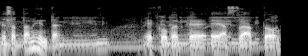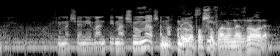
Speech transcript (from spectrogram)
Esattamente. Ecco perché è astratto. E io posso fare un errore.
